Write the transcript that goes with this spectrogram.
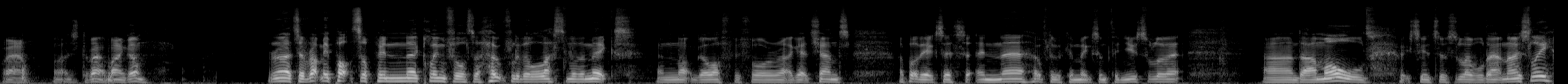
Wow, well, that's just about bang on. Right, I've wrapped my pots up in uh, cling filter. Hopefully they'll last another mix and not go off before uh, I get a chance. I put the excess in there. Hopefully we can make something useful of it. And our mould, which seems to have leveled out nicely.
